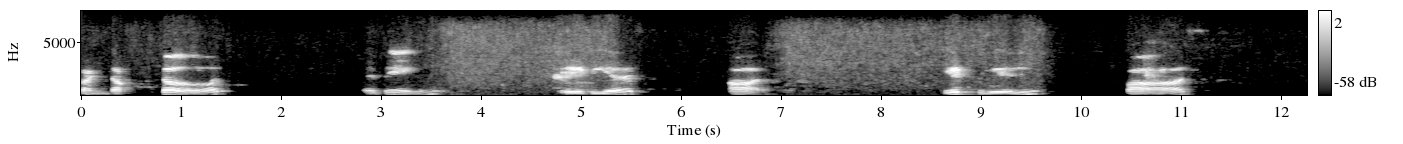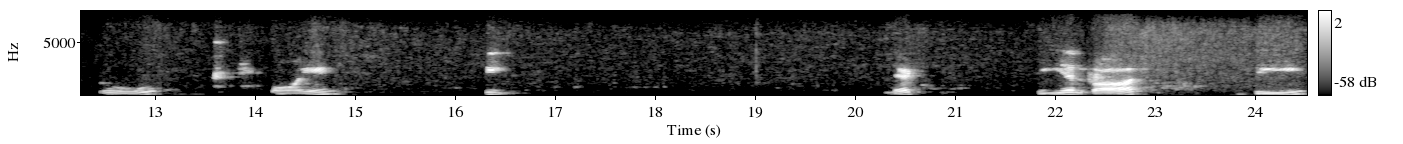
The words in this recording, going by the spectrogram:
conductor having radius r. It will pass through point P. Let DL bar be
